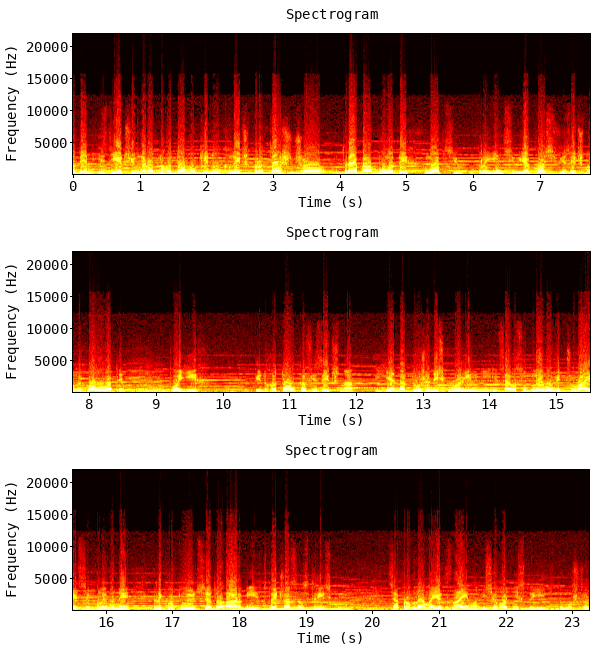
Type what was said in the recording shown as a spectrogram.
Один із діячів Народного дому кинув клич про те, що треба молодих хлопців українців якось фізично виховувати, бо їх підготовка фізична є на дуже низькому рівні, і це особливо відчувається, коли вони рекрутуються до армії в той час австрійської. Ця проблема, як знаємо, і сьогодні стоїть, тому що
